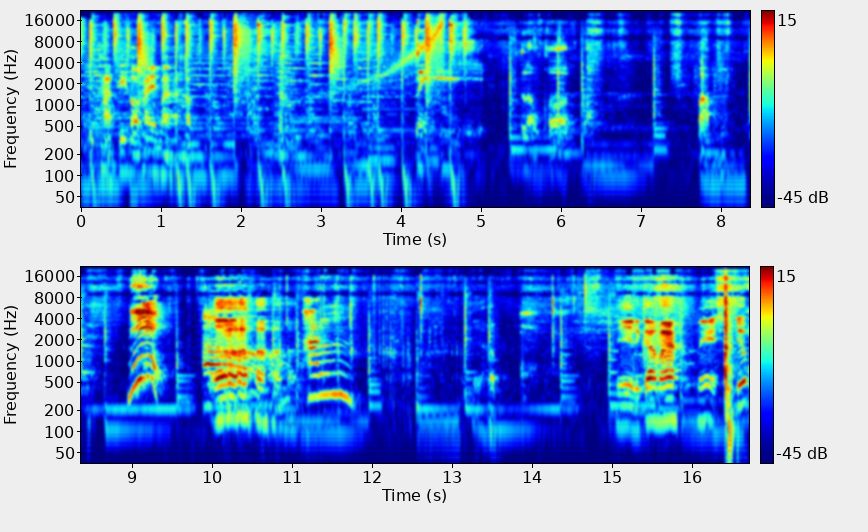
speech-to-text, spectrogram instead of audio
ไอ้ถาดที่เขาให้มาครับนี่เราก็ปั๊มนี่เอเอออพังนี่ครับ นี่ดิก้ามา นี่จึ๊บ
